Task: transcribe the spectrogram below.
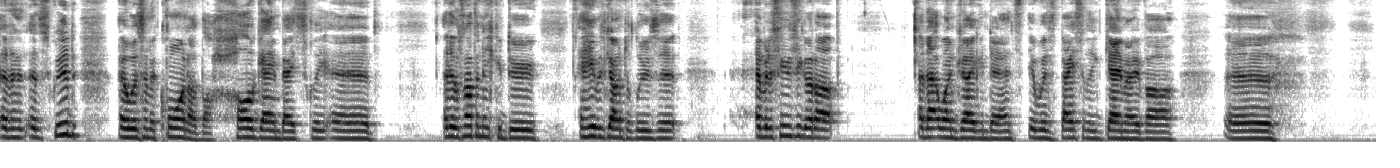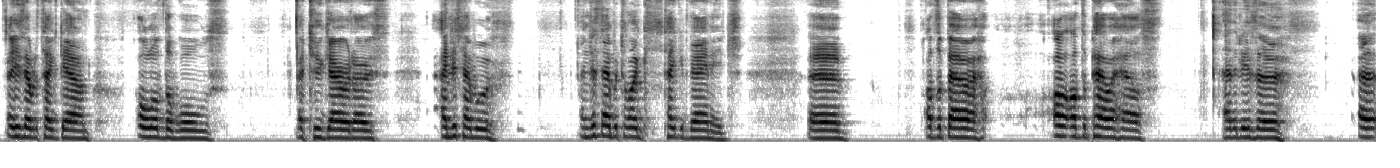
uh, Squid uh, was in a corner the whole game basically, uh, and there was nothing he could do, and he was going to lose it. Uh, But as soon as he got up at that one Dragon Dance, it was basically game over. Uh, he's able to take down all of the walls uh, two Gyarados, and just able and just able to like take advantage uh, of the power of the powerhouse, and it is a, uh,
